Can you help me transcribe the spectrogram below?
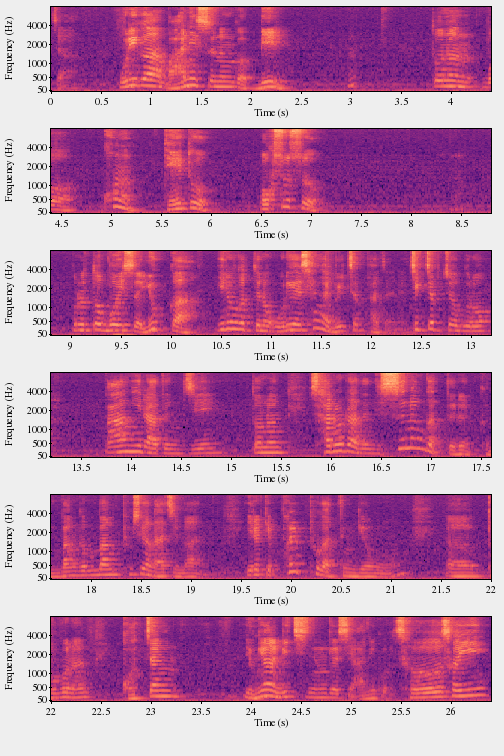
자 우리가 많이 쓰는 것밀 또는 뭐 콩, 대두, 옥수수 그리고 또 뭐 있어요? 유가 이런 것들은 우리의 생활에 밀접하잖아요. 직접적으로 빵이라든지 또는 사료라든지 쓰는 것들은 금방금방 표시가 나지만 이렇게 펄프 같은 경우 어, 부분은 곧장 영향을 미치는 것이 아니고 서서히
